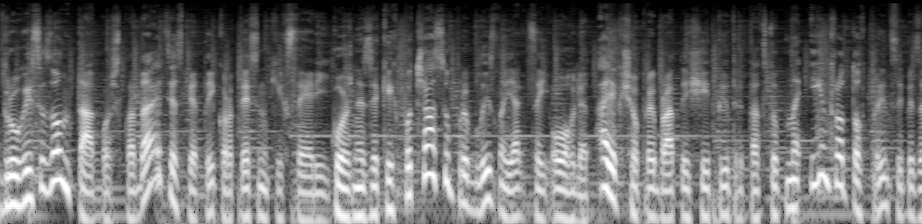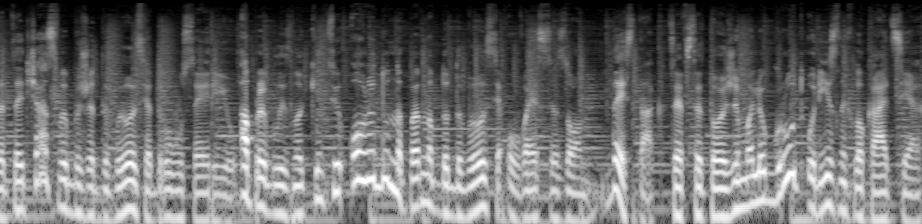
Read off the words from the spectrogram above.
Другий сезон також складається з п'яти коротесеньких серій, кожна з яких по часу приблизно як цей огляд. А якщо прибрати ще й титри та вступне інтро, то в принципі за цей час ви б вже дивилися другу серію. А приблизно кінцю огляду, напевно, б додивилися увесь сезон. Десь так. Це все той же малюк Грут у різних локаціях.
